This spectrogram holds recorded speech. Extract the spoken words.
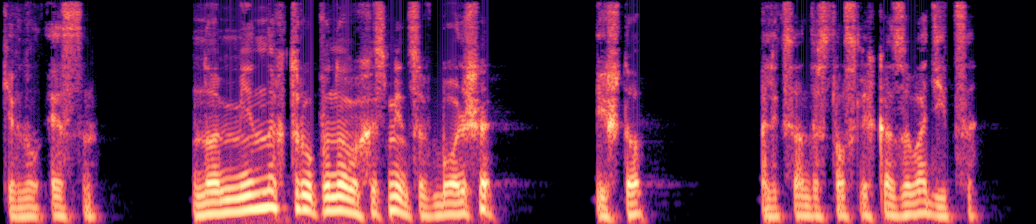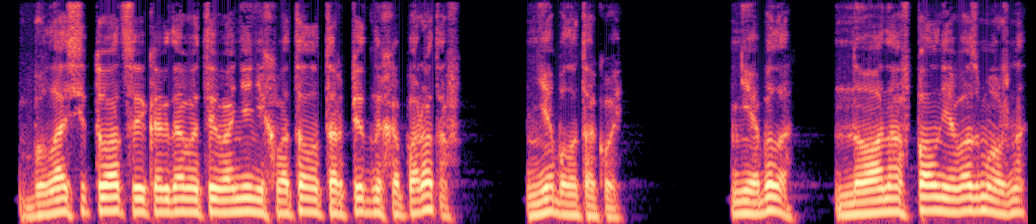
кивнул Эссен. Но минных труп у новых эсминцев больше. И что? Александр стал слегка заводиться. Была ситуация, когда в этой войне не хватало торпедных аппаратов? Не было такой. Не было, но она вполне возможна.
